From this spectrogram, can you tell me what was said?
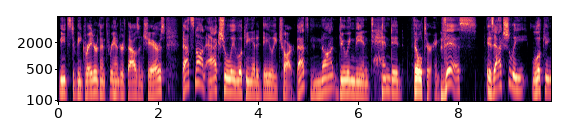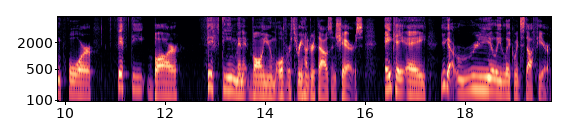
needs to be greater than 300,000 shares. That's not actually looking at a daily chart. That's not doing the intended filtering. This is actually looking for 50 bar 15 minute volume over 300,000 shares, aka you got really liquid stuff here.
